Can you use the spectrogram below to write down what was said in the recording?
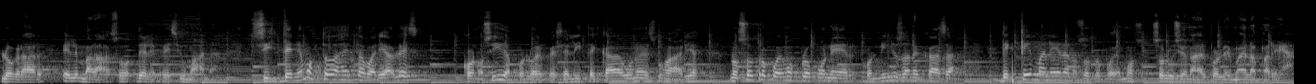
lograr el embarazo de la especie humana. Si tenemos todas estas variables conocidas por los especialistas en cada una de sus áreas, nosotros podemos proponer con niños en casa de qué manera nosotros podemos solucionar el problema de la pareja.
